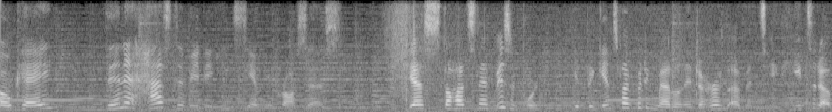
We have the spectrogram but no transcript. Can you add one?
Okay, then it has to be the heat stamping process. Yes, the hot stamp is important. It begins by putting metal into hearth ovens and heats it up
